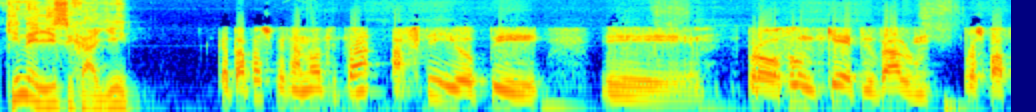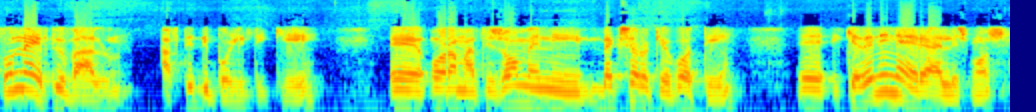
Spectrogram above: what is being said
Και είναι λύση χαγή. Κατά πάσα πιθανότητα αυτοί οι οποίοι ε, προωθούν και επιβάλλουν, προσπαθούν να επιβάλλουν αυτή την πολιτική, ε, οραματιζόμενοι δεν ξέρω και εγώ τι, ε, και δεν είναι ρεαλισμός,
